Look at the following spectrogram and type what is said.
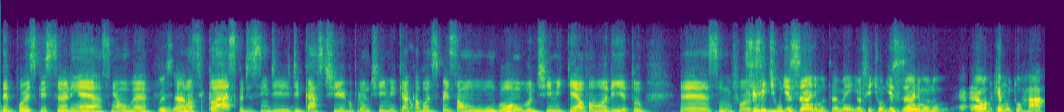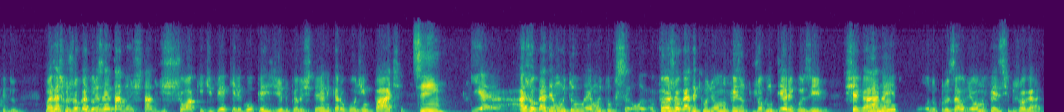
depois que o Sterling erra. Assim, é, um, é, é. é um lance clássico de, assim, de, de castigo para um time que acabou de desperdiçar um, um, gol, o time que é o favorito. É, assim, foi... Você sentiu um desânimo também? Eu senti um desânimo. No... É, é óbvio que é muito rápido, mas acho que os jogadores ainda estavam em estado de choque de ver aquele gol perdido pelo Sterling, que era o gol de empate. Sim. E a, a, jogada é muito, é muito. Foi uma jogada que o Leão não fez o jogo inteiro, inclusive. Chegar uhum. na linha do cruzar, o Leão não fez esse tipo de jogada.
